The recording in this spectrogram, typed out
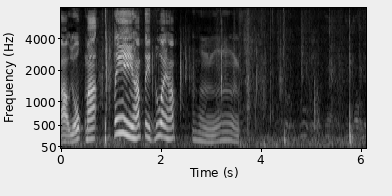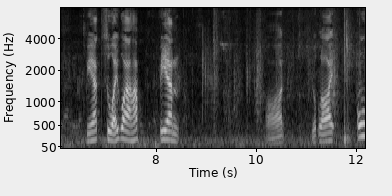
อ้าวยกมา นี่ครับติดด้วยครับเปียกสวยกว่าครับ เปลี่ยนขอยกร้อยโอ้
